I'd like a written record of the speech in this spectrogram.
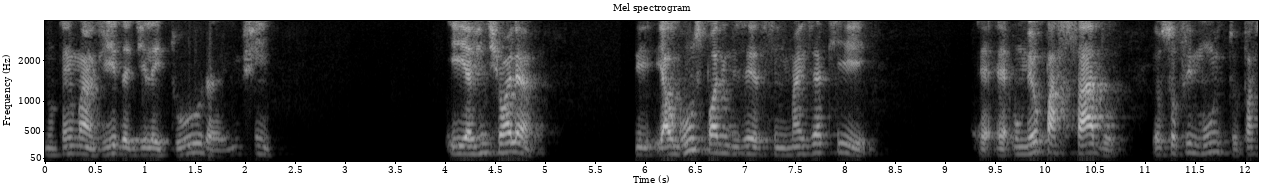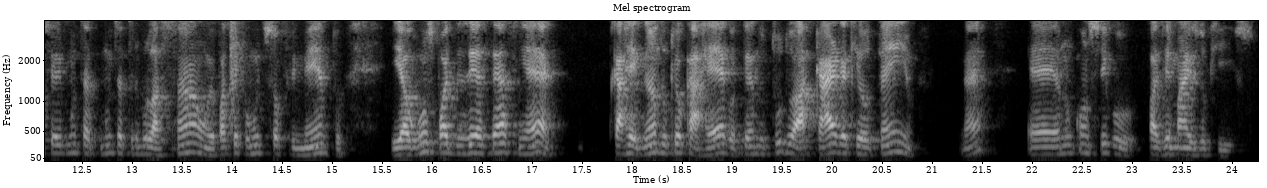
não tem uma vida de leitura, enfim. E a gente olha, e, e alguns podem dizer assim, mas é que é, é, o meu passado, eu sofri muito, passei muita, muita tribulação, eu passei por muito sofrimento, e alguns podem dizer até assim, é, carregando o que eu carrego, tendo tudo a carga que eu tenho, né? É, eu não consigo fazer mais do que isso.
